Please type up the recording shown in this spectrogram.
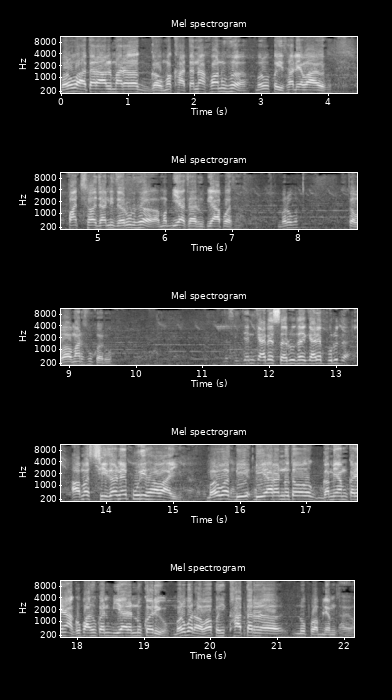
બરોબર અત્યારે હાલ મારે ઘઉંમાં ખાતર નાખવાનું છે. બરોબર પૈસા લેવા આવ્યો છે. પાંચ છ હજારની જરૂર છે. આમાં બે હજાર રૂપિયા આપે છે. બરોબર? તો હવે અમારે શું કરવું? સિઝન ક્યારે શરૂ થઈ ક્યારે પૂરું થાય? આમાં સિઝન પૂરી થવા આવી. બરોબર બિયારણનું તો ગમે એમ કરીને આખું પાછું કરીને બિયારણનું કર્યું. બરોબર હવે પછી ખાતર નો પ્રોબ્લેમ થયો.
